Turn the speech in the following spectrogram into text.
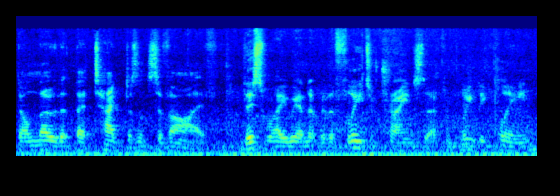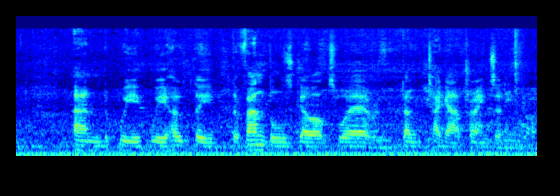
they'll know that their tag doesn't survive. This way, we end up with a fleet of trains that are completely clean and we, we hope the, the vandals go elsewhere and don't tag our trains anymore.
